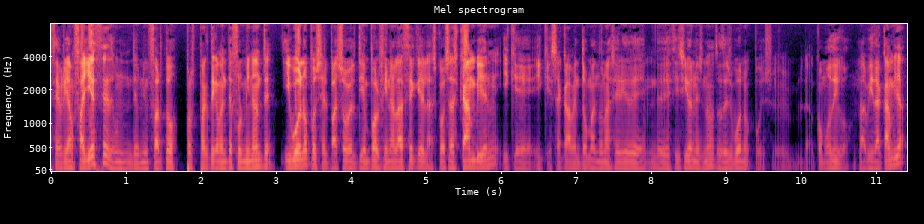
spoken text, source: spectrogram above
Cebrián fallece de un, de un, infarto pues, prácticamente fulminante. Y bueno, pues el paso del tiempo al final hace que las cosas cambien y que, y que se acaben tomando una serie de, decisiones, ¿no? Entonces, bueno, pues eh, como digo, la vida cambia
